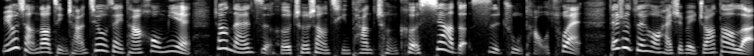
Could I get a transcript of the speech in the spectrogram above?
没有想到警察就在他后面，让男子和车上其他乘客吓得四处逃窜，但是最后还是被抓到了，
